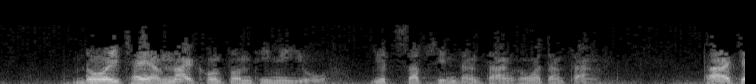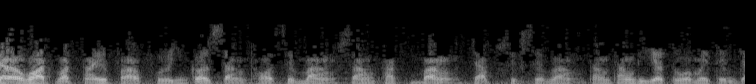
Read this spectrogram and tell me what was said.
ๆ โดยใช้อำนาจของตนที่มีอยู่ ยึดทรัพย์สินต่างๆ ของวัดต่างๆ ถ้าจะวาดวัดไหนฝ่าฝืนก็สั่งถอดเสียบ้าง สั่งพักบ้าง จับศึกเสียบ้าง ทั้งๆทที่จะตัวไม่เต็มใจ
